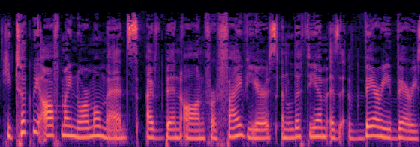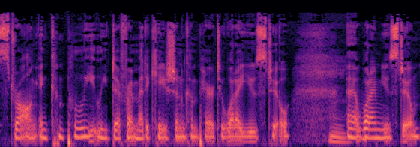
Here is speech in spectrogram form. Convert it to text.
He took me off my normal meds I've been on for five years, and lithium is very, very strong and completely different medication compared to what I used to, uh, what I'm used to.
